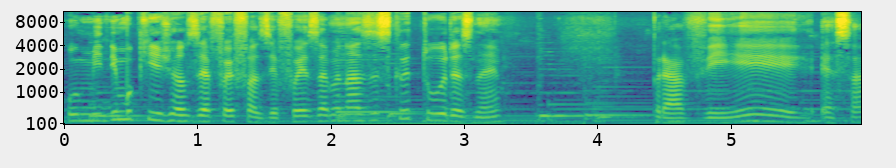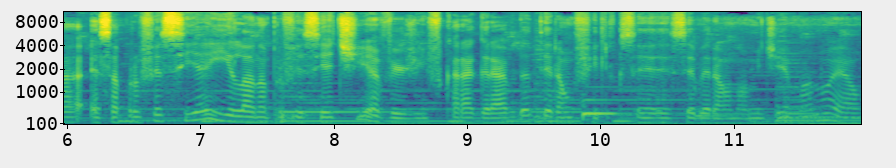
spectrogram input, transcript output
o mínimo que José foi fazer foi examinar as escrituras, né? Para ver essa, essa profecia aí. Lá na profecia tinha: a virgem ficará grávida, terá um filho que receberá o nome de Emanuel.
